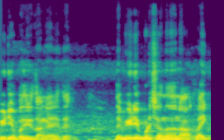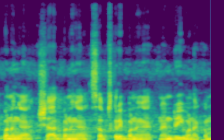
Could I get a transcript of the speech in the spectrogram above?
வீடியோ பதிவு தாங்க இது. இந்த வீடியோ பிடிச்சிருந்ததுன்னா லைக் பண்ணுங்கள் ஷேர் பண்ணுங்கள் சப்ஸ்கிரைப் பண்ணுங்கள் நன்றி வணக்கம்.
